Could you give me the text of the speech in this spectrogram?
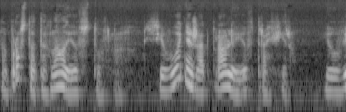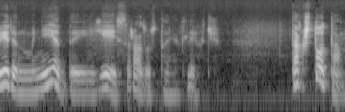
а просто отогнал ее в сторону. Сегодня же отправлю ее в трофир. И уверен, мне, да и ей сразу станет легче. Так что там?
